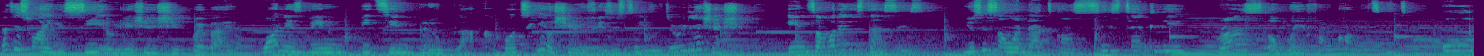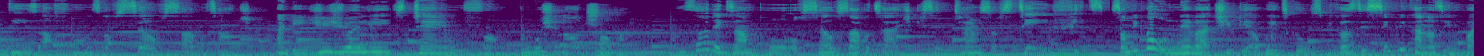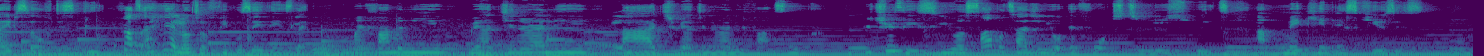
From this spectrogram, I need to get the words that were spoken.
That is why you see a relationship whereby one is being beaten blue black, but he or she refuses to leave the relationship. In some other instances, you see someone that consistently runs away from commitment. All these are forms of self sabotage, and they usually stem from emotional trauma the third example of self sabotage is in terms of staying fit. Some people will never achieve their weight goals because they simply cannot imbibe self discipline. In fact, I hear a lot of people say things like, Oh, in my family, we are generally large, we are generally fat. Look, the truth is, you are sabotaging your efforts to lose weight and making excuses.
